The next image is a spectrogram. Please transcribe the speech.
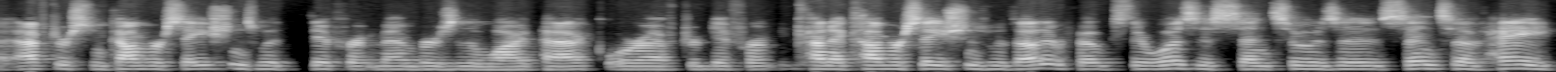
after some conversations with different members of the YPAC or after different kind of conversations with other folks, there was a sense, it was a sense of, hey,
